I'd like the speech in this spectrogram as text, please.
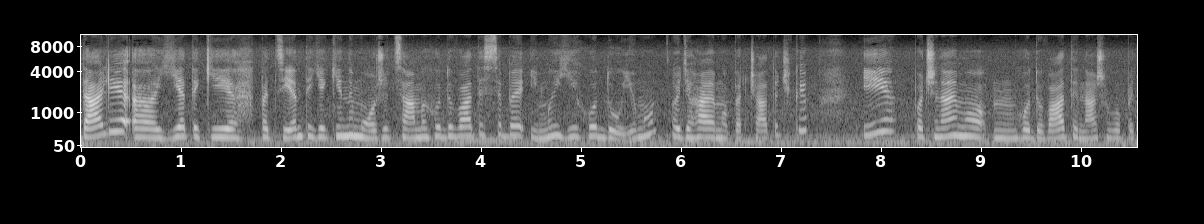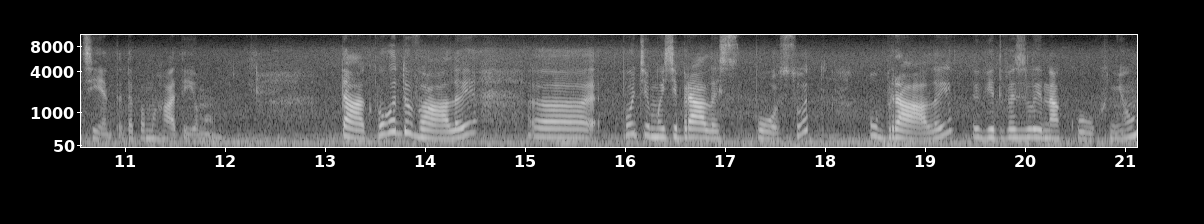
Далі е, є такі пацієнти, які не можуть саме годувати себе, і ми їх годуємо, одягаємо перчаточки і починаємо годувати нашого пацієнта, допомагати йому. Так, погодували. е, Потім ми зібрали посуд, убрали, відвезли на кухню,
